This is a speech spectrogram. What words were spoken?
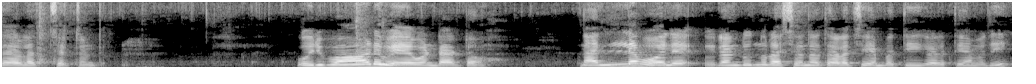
തിളച്ചിട്ടുണ്ട്. ഒരുപാട് വേവുണ്ട് കേട്ടോ. നല്ല പോലെ രണ്ടു മൂന്ന് പ്രാവശ്യം ഒന്ന് തിളച്ച് കഴിയുമ്പോൾ തീ കിടത്തിയാൽ മതി.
